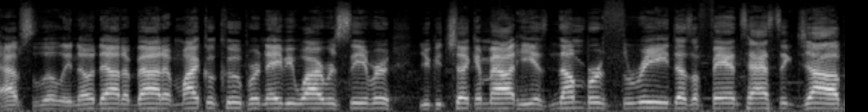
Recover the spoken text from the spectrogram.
Absolutely, no doubt about it. Michael Cooper, Navy wide receiver. You can check him out. He is number three. Does a fantastic job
